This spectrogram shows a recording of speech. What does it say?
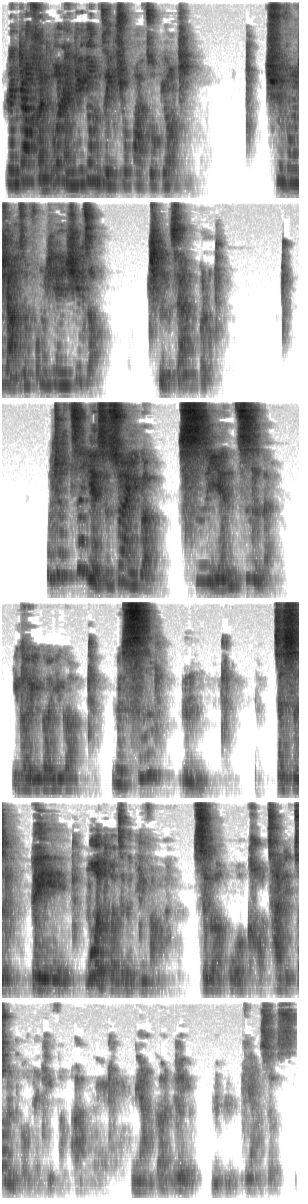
人家很多人就用这一句话做标题，徐凤祥是奉献洗澡，青山不老。我觉得这也是算一个诗言志的一个一个一个一个诗，嗯，这是对墨脱这个地方啊，是个我考察的重头的地方啊，两个略有，嗯嗯，两首诗。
